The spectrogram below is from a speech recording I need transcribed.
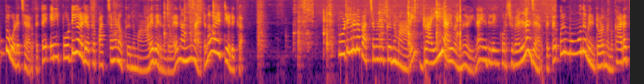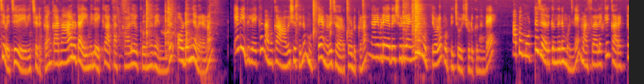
ഉപ്പ് കൂടെ ചേർത്തിട്ട് ഇനി പൊടികളുടെയൊക്കെ പച്ചമണമൊക്കെ ഒന്ന് മാറി വരുന്നത് വരെ നന്നായിട്ടൊന്ന് വഴറ്റിയെടുക്കുക. പൊടികളുടെ പച്ചമുളക് ഒന്ന് മാറി ഡ്രൈ ആയി വന്നു കഴിഞ്ഞാൽ ഇതിലേക്ക് കുറച്ച് വെള്ളം ചേർത്തിട്ട് ഒരു മൂന്ന് മിനിറ്റോളം നമുക്ക് അടച്ച് വെച്ച് വേവിച്ചെടുക്കാം. കാരണം ആ ഒരു ടൈമിലേക്ക് ആ തക്കാളിയൊക്കെ ഒന്ന് വെന്ത് ഉടഞ്ഞു വരണം. ഇനി ഇതിലേക്ക് നമുക്ക് ആവശ്യത്തിന് മുട്ട അങ്ങോട്ട് ചേർത്ത് കൊടുക്കണം. ഞാനിവിടെ ഏകദേശം ഒരു രണ്ട് മുട്ടയോളം പൊട്ടിച്ചൊഴിച്ചു കൊടുക്കുന്നുണ്ടേ. അപ്പോൾ മുട്ട ചേർക്കുന്നതിന് മുന്നേ മസാലയ്ക്ക് കറക്റ്റ്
